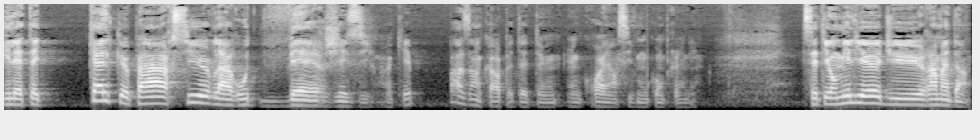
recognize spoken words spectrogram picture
il était quelque part sur la route vers Jésus. ok? Pas encore peut-être un, un croyant, si vous me comprenez. C'était au milieu du ramadan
